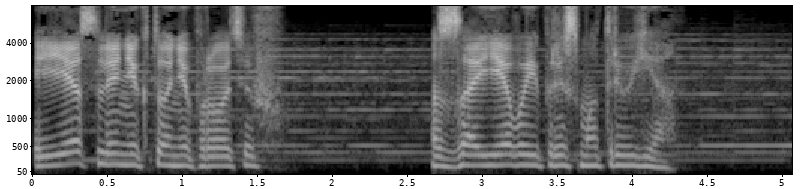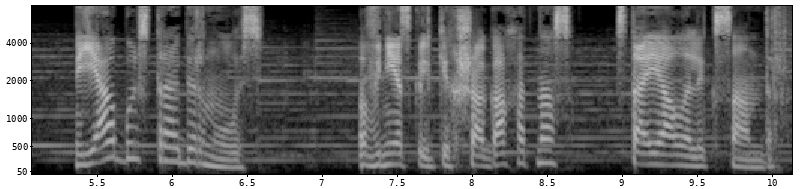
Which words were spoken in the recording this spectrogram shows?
«Если никто не против, за Евой присмотрю я». Я быстро обернулась. В нескольких шагах от нас стоял Александр.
